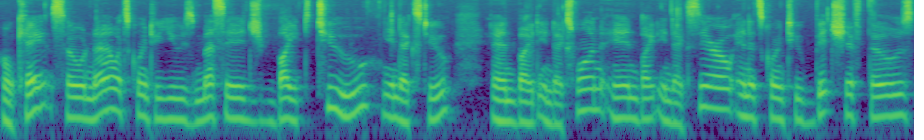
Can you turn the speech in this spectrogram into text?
Okay, so now it's going to use message byte 2, index 2, and byte index 1 and byte index 0, and it's going to bit shift those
